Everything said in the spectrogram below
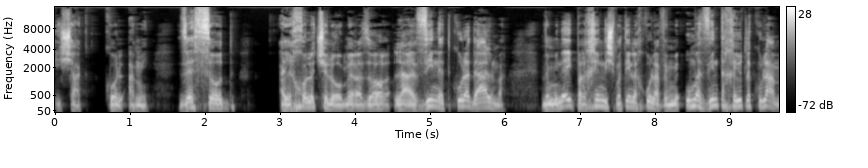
יישק כל עמי. זה סוד היכולת שלו אומר הזוהר להזין את כולה דעלמא ומיני פרחין נשמתי לכולה, והוא מזין את החיות לכולם.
